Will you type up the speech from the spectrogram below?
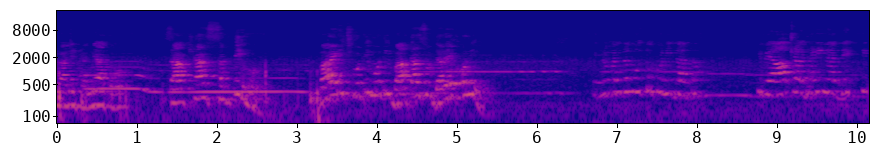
जीवन वाली कन्या तो साक्षात शक्ति हो। बाड़ी छोटी मोटी बात सु डरे कोनी इनो मतलब वो तो कोनी दादा कि वे आप का घड़ी ना देखती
